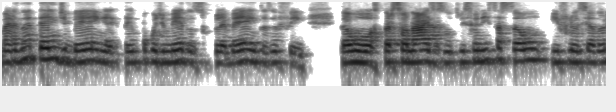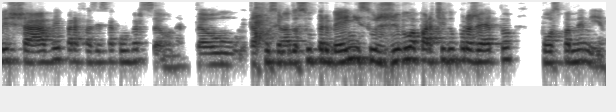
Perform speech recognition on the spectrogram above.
mas não entende bem, tem um pouco de medo dos suplementos, enfim. Então, os personagens, os nutricionistas são influenciadores-chave para fazer essa conversão, né? Então, está funcionando super bem e surgiu a partir do projeto pós-pandemia.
